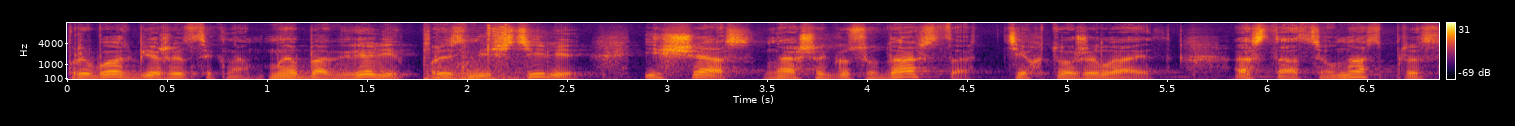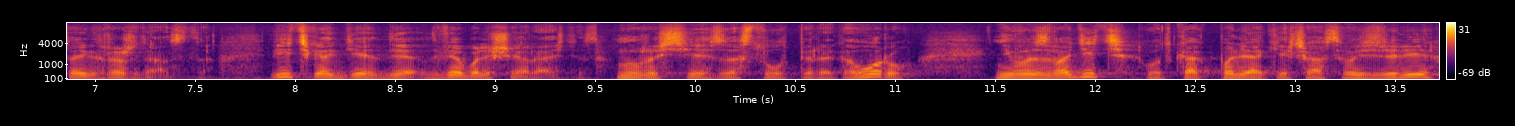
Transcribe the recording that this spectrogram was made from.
Прибывают беженцы к нам. Мы обогрели, разместили, и сейчас наше государство, тех, кто желает остаться у нас, предоставит гражданство. Видите, как где две, две большие разницы. Нужно сесть за стол переговору, не возводить, вот как поляки сейчас возвели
